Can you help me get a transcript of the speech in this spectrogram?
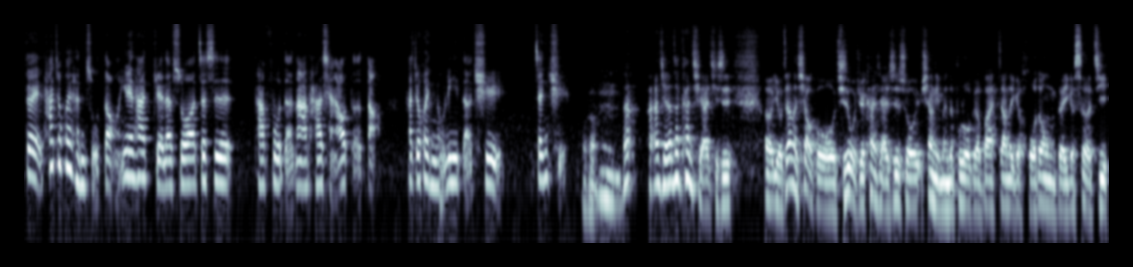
对，他就会很主动，因为他觉得说这是他付的，那他想要得到，他就会努力的去争取。我靠，嗯那而且那这样看起来，其实呃有这样的效果，其实我觉得看起来是说，像你们的部落格班这样的一个活动的一个设计，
